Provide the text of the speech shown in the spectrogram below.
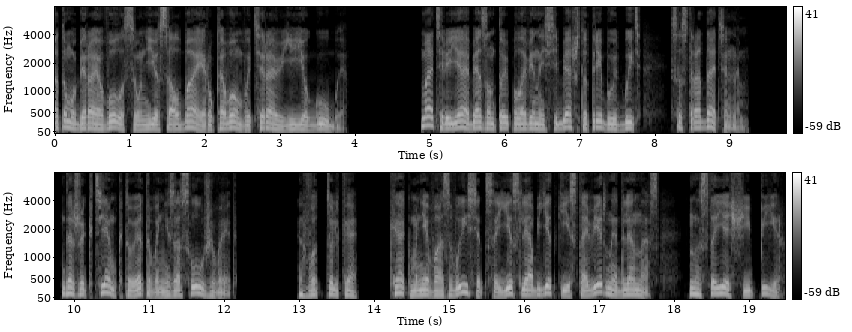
Потом убираю волосы у нее со лба и рукавом вытираю ее губы. Матери я обязан той половиной себя, что требует быть сострадательным. Даже к тем, кто этого не заслуживает. Вот только как мне возвыситься, если объедки из для нас — настоящий пир?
